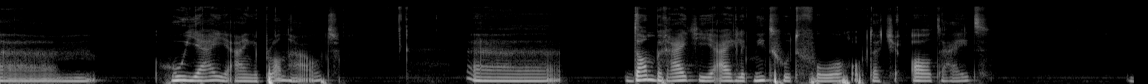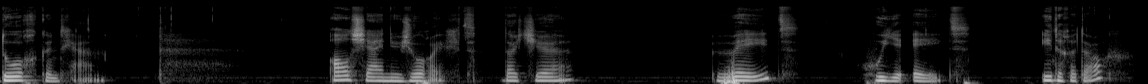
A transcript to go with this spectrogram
um, hoe jij je aan je plan houdt, uh, dan bereid je je eigenlijk niet goed voor op dat je altijd door kunt gaan. Als jij nu zorgt dat je weet hoe je eet, iedere dag,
